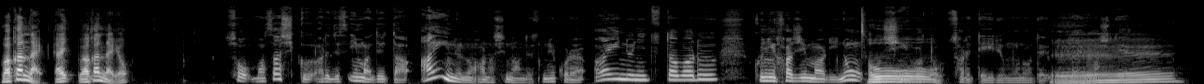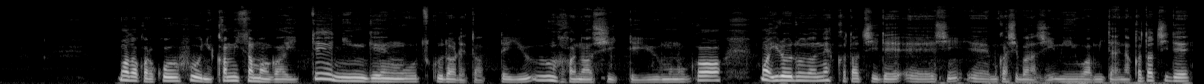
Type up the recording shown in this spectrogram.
わかんない。はい、わかんないよ。そう、まさしくあれです。今出たアイヌの話なんですね。これ、アイヌに伝わる国始まりの神話とされているものでございまして。まあだからこういう風に神様がいて人間を作られたっていう話っていうものが、まあいろいろなね、形で、えーしえー昔話、民話みたいな形で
